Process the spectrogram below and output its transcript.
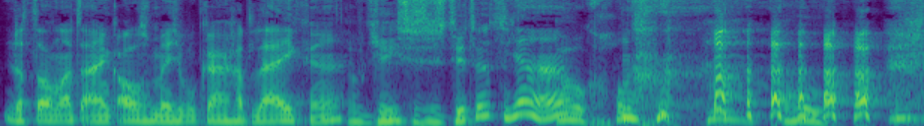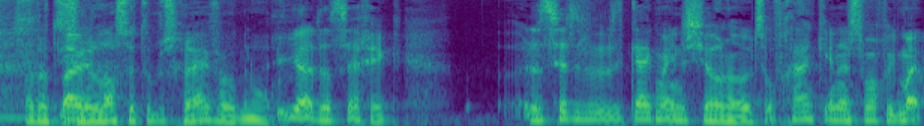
Dat dan uiteindelijk alles een beetje op elkaar gaat lijken. Oh jezus, is dit het? Ja. Oh god. oh. oh, dat is Maar- heel lastig te beschrijven ook nog. Ja, dat zeg ik. Dat zetten we, kijk maar in de show notes. Of ga een keer naar Zorggebied. Maar,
